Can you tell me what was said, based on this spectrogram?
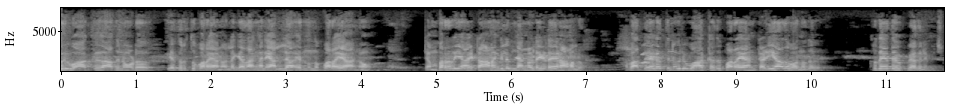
ഒരു വാക്ക് അതിനോട് എതിർത്ത് പറയാനോ അല്ലെങ്കിൽ അത് അങ്ങനെ അല്ല എന്നൊന്ന് പറയാനോ ടെമ്പററി ആയിട്ടാണെങ്കിലും ഞങ്ങളുടെ ഇടയനാണല്ലോ. അപ്പോൾ അദ്ദേഹത്തിന് ഒരു വാക്ക് അത് പറയാൻ കഴിയാതെ വന്നത് ഹൃദയത്തെ വേദനിപ്പിച്ചു.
